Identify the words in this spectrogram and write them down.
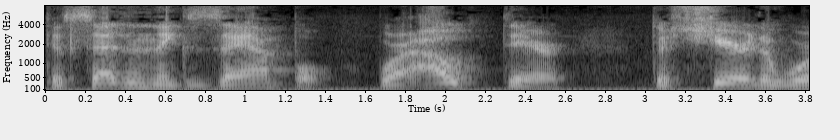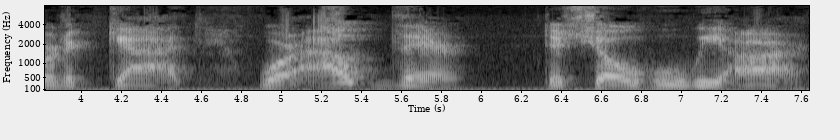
to set an example. We're out there to share the Word of God. We're out there to show who we are.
